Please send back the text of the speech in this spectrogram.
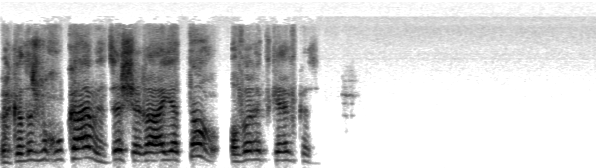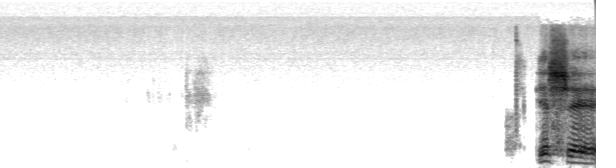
והקדוש ברוך הוא כאב את זה שרעייתו עוברת כאב כזה. יש, אה,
